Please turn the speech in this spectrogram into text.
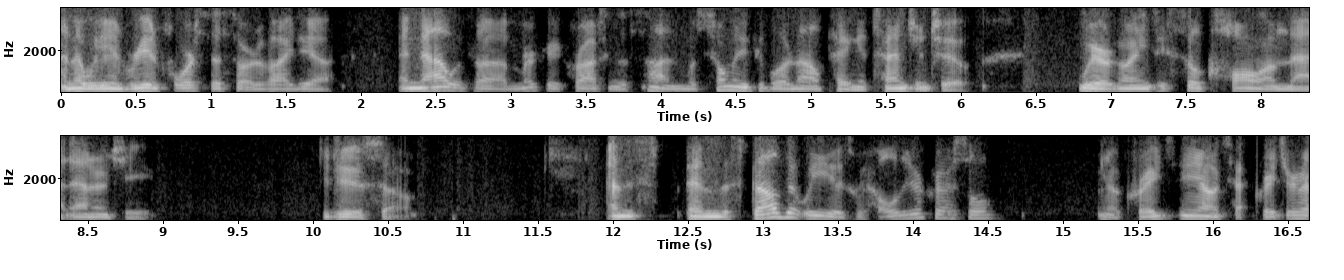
and then we reinforced this sort of idea. And now with uh, Mercury crossing the sun, which so many people are now paying attention to, we are going to still call on that energy to do so. And the, and the spell that we use, we hold your crystal, you know, create you know, create your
